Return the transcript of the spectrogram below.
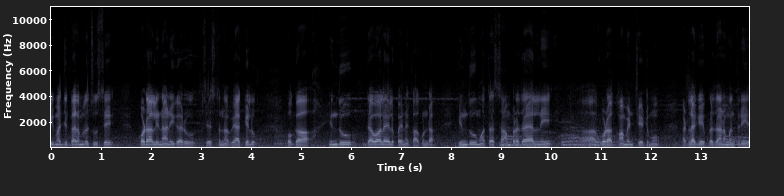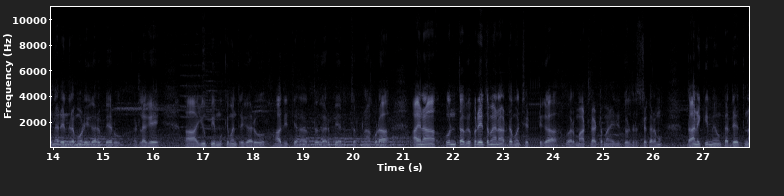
ఈ మధ్యకాలంలో చూస్తే కొడాలి నాని గారు చేస్తున్న వ్యాఖ్యలు ఒక హిందూ దేవాలయాలపైన కాకుండా హిందూ మత సాంప్రదాయాల్ని కూడా కామెంట్ చేయటము అట్లాగే ప్రధానమంత్రి నరేంద్ర మోడీ గారి పేరు అట్లాగే యూపీ ముఖ్యమంత్రి గారు ఆదిత్యనాథ్ గారి పేరు చొప్పున కూడా ఆయన కొంత విపరీతమైన అర్థం వచ్చేట్టుగా వారు మాట్లాడటం అనేది దురదృష్టకరము. దానికి మేము పెద్ద ఎత్తున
